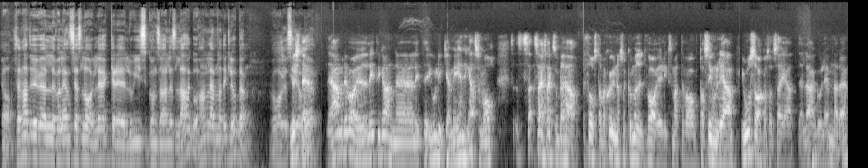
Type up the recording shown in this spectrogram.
Ja, sen hade vi väl Valencias lagläkare Luis González Lago. Han lämnade klubben. Vad har vi att säga Just om det. det? Ja, men det var ju lite grann eh, lite olika meningar som har s- s- sagt om det här. Första versionen som kom ut var ju liksom att det var av personliga orsaker så att säga att Lago lämnade.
